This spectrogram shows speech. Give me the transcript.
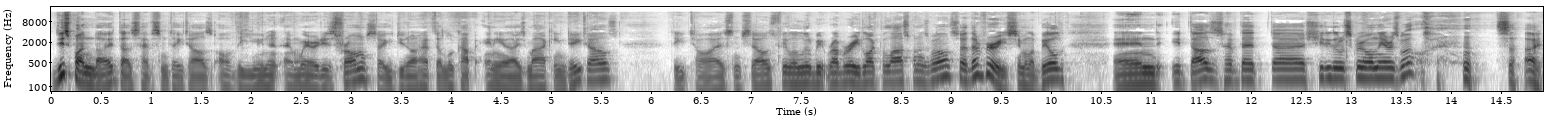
This one though does have some details of the unit and where it is from so you do not have to look up any of those marking details. The tyres themselves feel a little bit rubbery like the last one as well so they're very similar build and it does have that uh, shitty little screw on there as well. so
